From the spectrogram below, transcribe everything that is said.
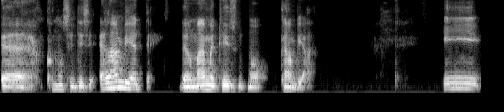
eh, ¿cómo se dice? El ambiente del magnetismo cambia. Y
